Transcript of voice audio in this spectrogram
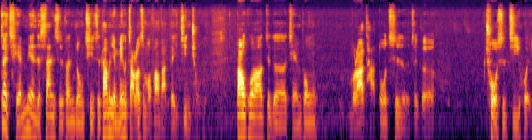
在前面的三十分钟，其实他们也没有找到什么方法可以进球的，包括这个前锋莫拉塔多次的这个错失机会，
